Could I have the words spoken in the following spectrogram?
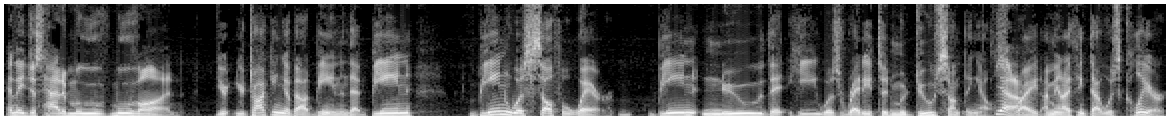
and they just had to move move on. You're, you're talking about Bean, and that Bean, Bean was self-aware. Bean knew that he was ready to do something else. Yeah. Right. I mean, I think that was clear.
